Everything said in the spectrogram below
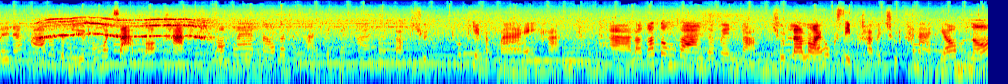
เลยนะคะ มันจะมีอยู่ทั้งหมด3ล็อกค่ะล็อกแรกเนาะก็จะขายเป็นคล้ายๆ เหมือนแบบชุดทุบเทียนดอกไม้ค่ะอ่าแล้วก็ตรงกลางจะเป็นแบบชุดละ 160 ค่ะ เป็นชุดขนาดย่อมเนาะ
